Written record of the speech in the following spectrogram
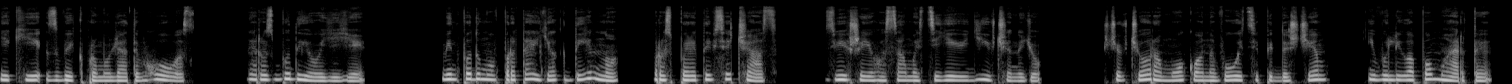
які звик промовляти вголос, не розбудили її. Він подумав про те, як дивно розпорядився час, звівши його саме з цією дівчиною, що вчора мокла на вулиці під дощем і воліла померти.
